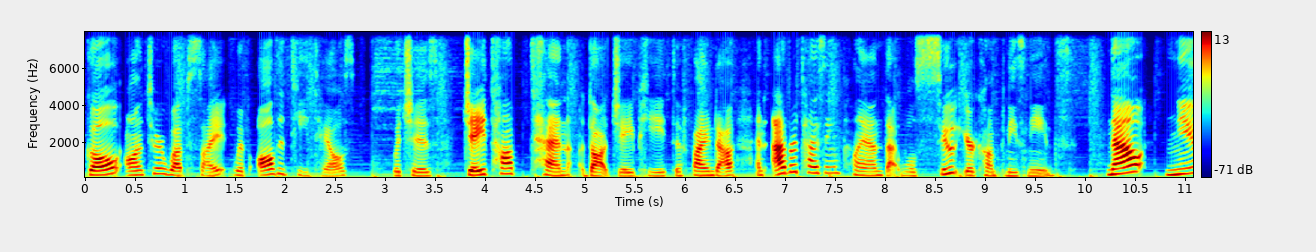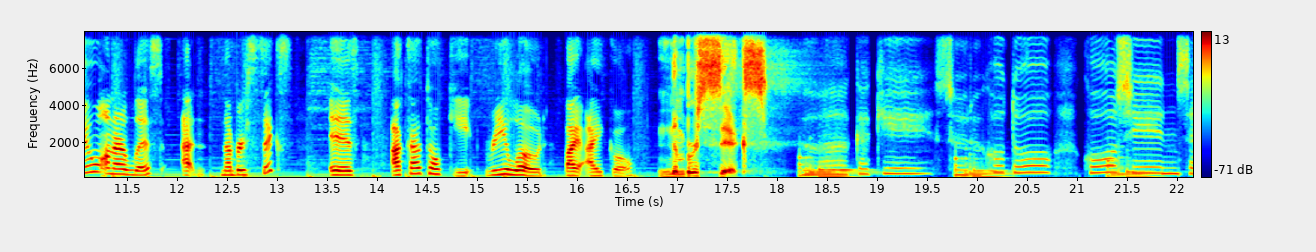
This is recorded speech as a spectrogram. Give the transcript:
go onto our website with all the details, which is jtop10.jp to find out an advertising plan that will suit your company's needs. Now, new on our list at number 6 is Akatoki Reload by Aiko. Number 6. 上書きするほど更新さ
